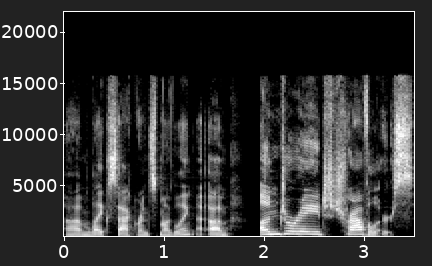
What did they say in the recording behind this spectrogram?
um, like saccharin smuggling, um, underage travelers.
